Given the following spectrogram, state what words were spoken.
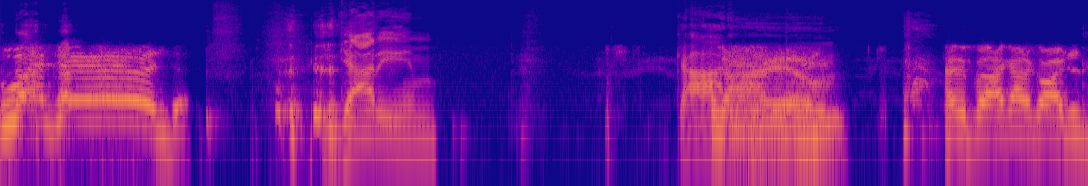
Legend. Got him. Got Got him. him. Hey, but I gotta go. I just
